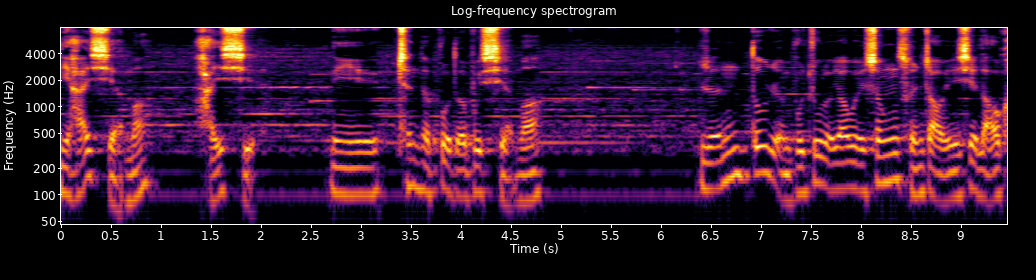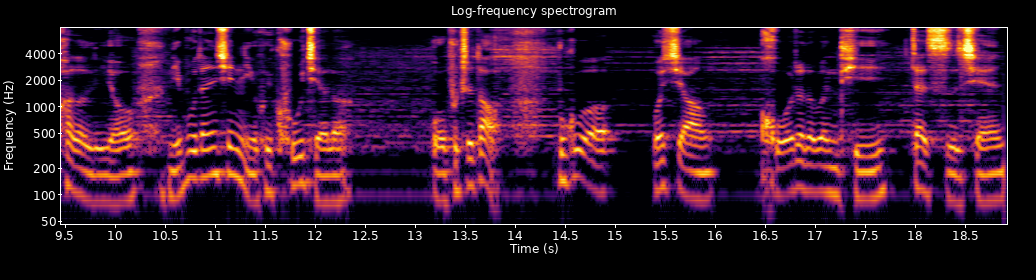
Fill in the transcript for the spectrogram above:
你还写吗？还写？你真的不得不写吗？人都忍不住了要为生存找一些牢靠的理由。你不担心你会枯竭了？我不知道，不过我想，活着的问题在死前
